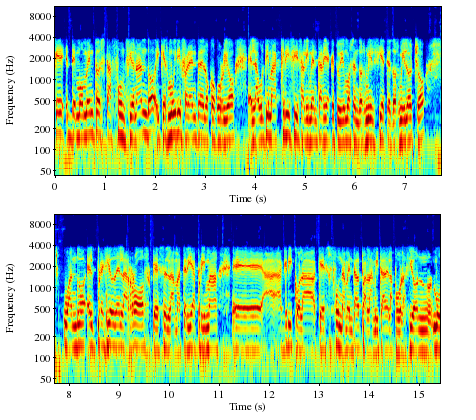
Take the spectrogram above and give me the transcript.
que de momento está funcionando y que es muy diferente de lo que ocurrió en la última crisis alimentaria que tuvimos en 2007-2008, cuando el precio del arroz, que es la materia prima agrícola que es fundamental para la mitad de la población mundial,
